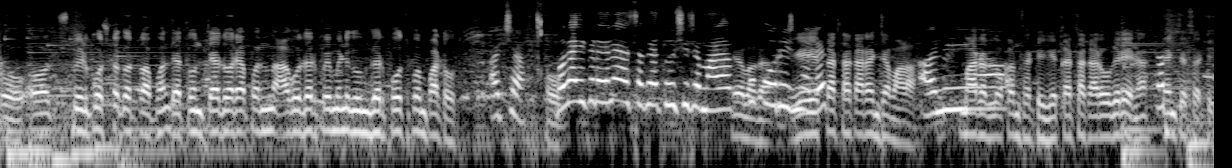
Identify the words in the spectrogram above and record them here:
हो स्पीड पोस्ट करतो आपण. त्यातून त्याद्वारे आपण अगोदर पेमेंट घेऊन घरपोच पण पाठवतो. अच्छा. हो. बघा इकडे ना सगळ्या तुळशीच्या माळा हे खूप बघा ओरिजिनल हे आहेत. कथाकारांच्या माळा. आणि महाराज लोकांसाठी जे कथाकार वगैरे आहे ना त्यांच्यासाठी.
